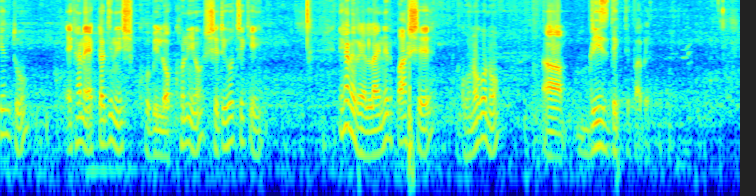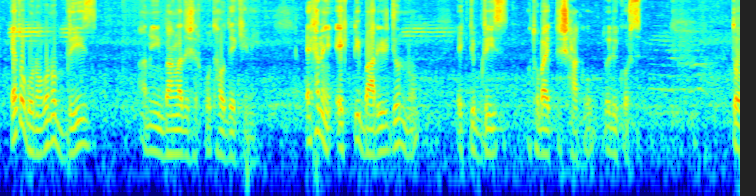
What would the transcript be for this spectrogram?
কিন্তু এখানে একটা জিনিস খুবই লক্ষণীয়, সেটি হচ্ছে কি, এখানে রেল লাইনের পাশে ঘন ঘন ব্রিজ দেখতে পাবে এত ঘন ঘন ব্রিজ আমি বাংলাদেশের কোথাও দেখিনি। এখানে একটি বাড়ির জন্য একটি ব্রিজ অথবা একটি সাঁকো তৈরি করছে। তো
